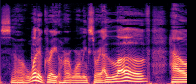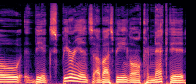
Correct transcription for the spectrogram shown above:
So, what a great, heartwarming story. I love how the experience of us being all connected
